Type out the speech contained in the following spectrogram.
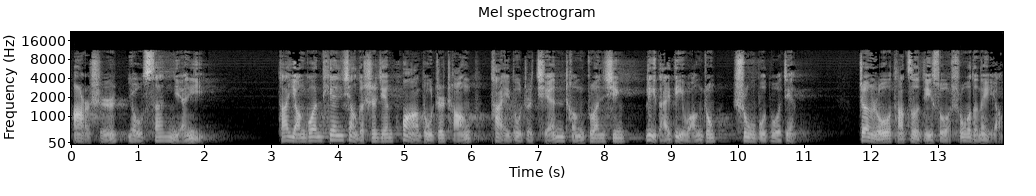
二十有三年矣。他仰观天象的时间跨度之长，态度之虔诚专心，历代帝王中殊不多见。正如他自己所说的那样：“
